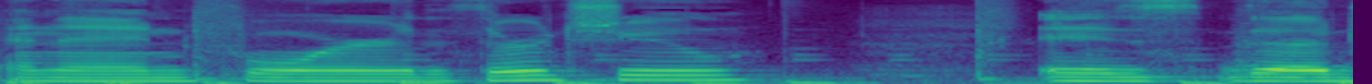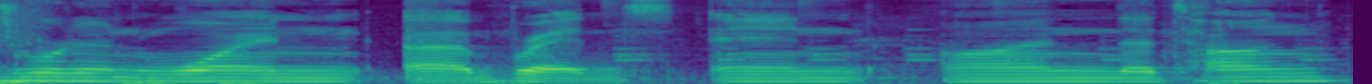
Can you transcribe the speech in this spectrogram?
And then for the third shoe, is the Jordan 1 uh, Breds. And on the tongue,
